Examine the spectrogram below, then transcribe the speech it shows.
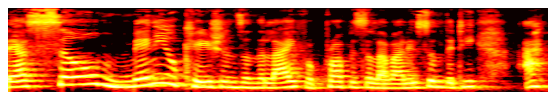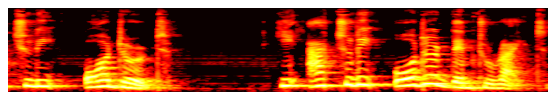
There are so many occasions in the life of Prophet ﷺ that he actually ordered. He actually ordered them to write.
